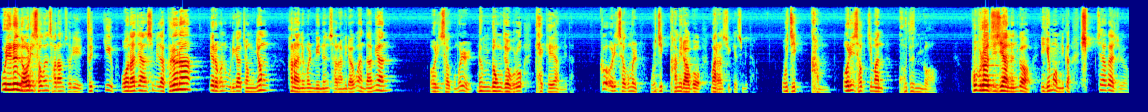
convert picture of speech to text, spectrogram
우리는 어리석은 사람 소리 듣기 원하지 않습니다. 그러나 여러분 우리가 정령 하나님을 믿는 사람이라고 한다면 어리석음을 능동적으로 택해야 합니다. 그 어리석음을 우직함이라고 말할 수 있겠습니다. 우직함, 어리석지만 고든 거, 구부러지지 않는 거, 이게 뭡니까? 십자가죠.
